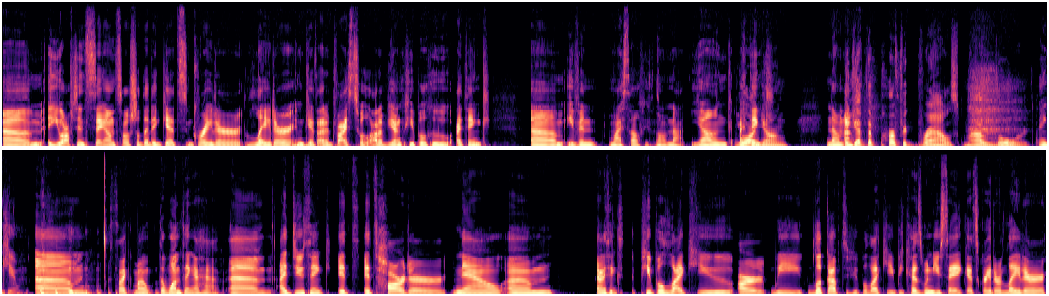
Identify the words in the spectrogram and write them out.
Um, you often say on social that it gets greater later and give that advice to a lot of young people who I think, um, even myself, even though I'm not young, You I are think young. No, no, And you have the perfect brows. My lord. Thank you. Um, it's like my the one thing I have. Um, I do think it's it's harder now, um, and I think people like you are. We look up to people like you because when you say it gets greater later,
